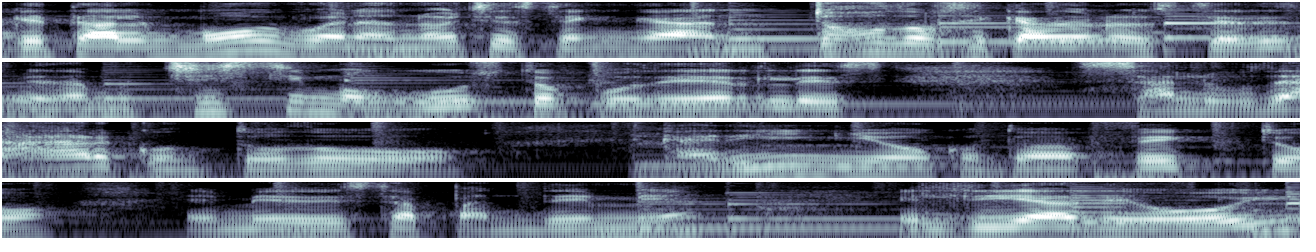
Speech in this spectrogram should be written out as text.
¿qué tal? Muy buenas noches tengan todos y cada uno de ustedes. Me da muchísimo gusto poderles saludar con todo cariño, con todo afecto en medio de esta pandemia. El día de hoy, 2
